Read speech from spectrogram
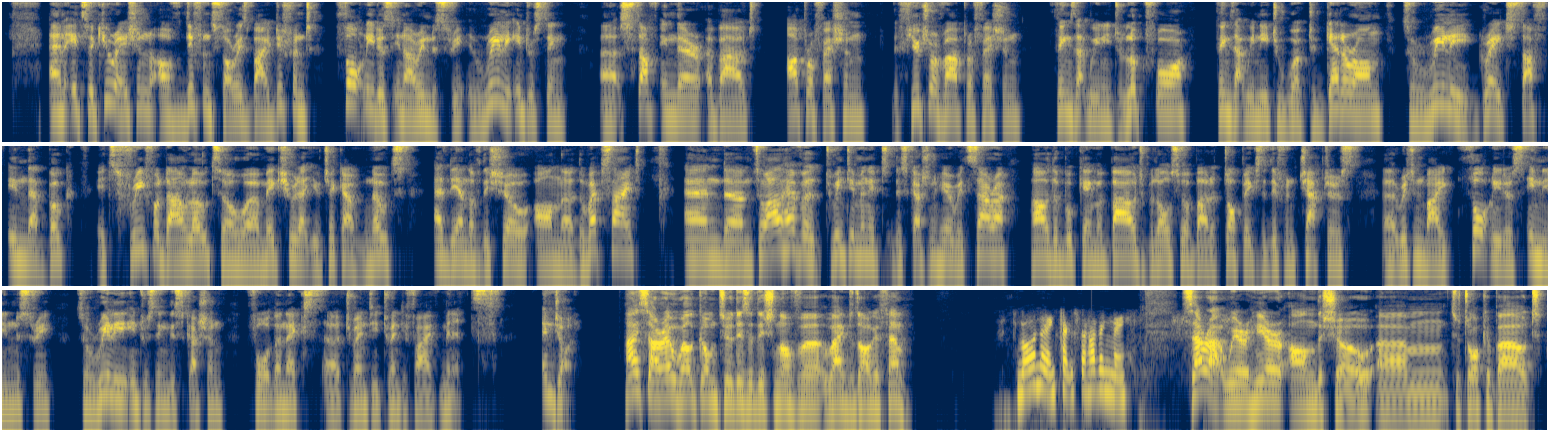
And it's a curation of different stories by different thought leaders in our industry. Really interesting uh, stuff in there about our profession, the future of our profession, things that we need to look for, things that we need to work together on. So, really great stuff in that book. It's free for download, so uh, make sure that you check out notes at the end of the show on uh, the website. And um, so, I'll have a 20 minute discussion here with Sarah, how the book came about, but also about the topics, the different chapters uh, written by thought leaders in the industry. So, really interesting discussion for the next uh, 20 25 minutes. Enjoy. Hi, Sarah, and welcome to this edition of uh, Wag the Dog FM. Morning. Thanks for having me. Sarah, we're here on the show um, to talk about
